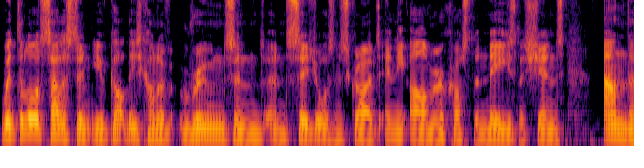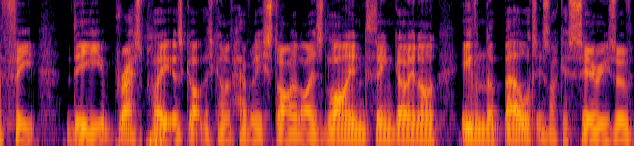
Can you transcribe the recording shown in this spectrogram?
with the Lord Celestant, you've got these kind of runes and, and sigils inscribed in the armor across the knees, the shins, and the feet. The breastplate has got this kind of heavily stylized line thing going on. Even the belt is like a series of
